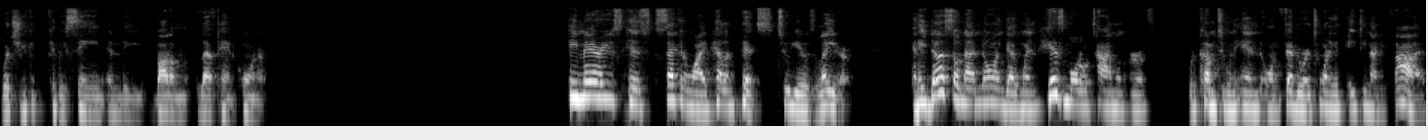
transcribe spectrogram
which you can, can be seen in the bottom left-hand corner. He marries his second wife, Helen Pitts, two years later. And he does so not knowing that when his mortal time on earth would come to an end on February 20th, 1895,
